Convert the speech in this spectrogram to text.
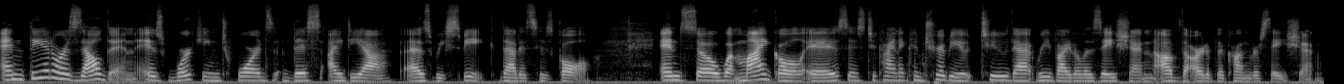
And Theodore Zeldin is working towards this idea as we speak. That is his goal. And so, what my goal is, is to kind of contribute to that revitalization of the art of the conversation.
